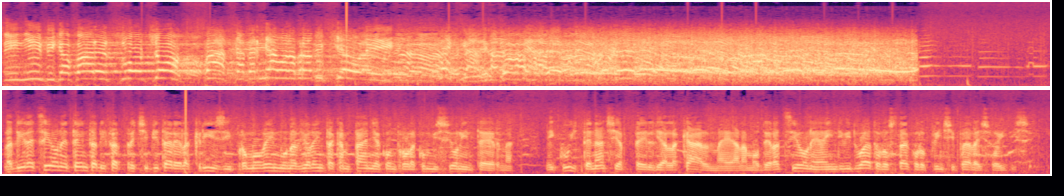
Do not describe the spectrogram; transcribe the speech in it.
significa fare il suo gioco. Basta, fermiamo la produzione! La direzione tenta di far precipitare la crisi promuovendo una violenta campagna contro la commissione interna, nei cui tenaci appelli alla calma e alla moderazione ha individuato l'ostacolo principale ai suoi disegni.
